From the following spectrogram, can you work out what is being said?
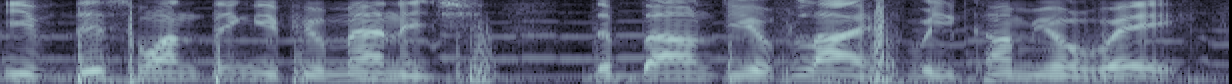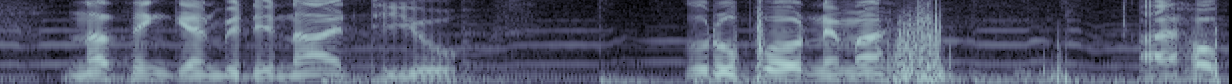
If this one thing if you manage, the bounty of life will come your way. Nothing can be denied to you. Guru Purnima, I hope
